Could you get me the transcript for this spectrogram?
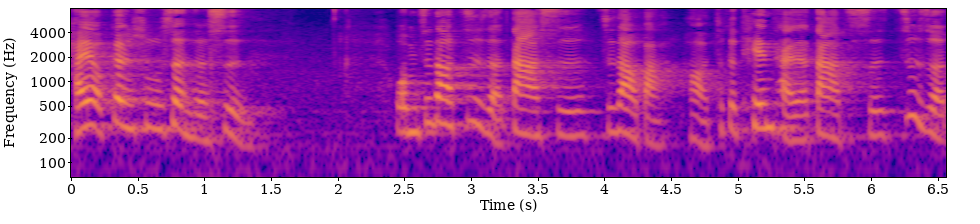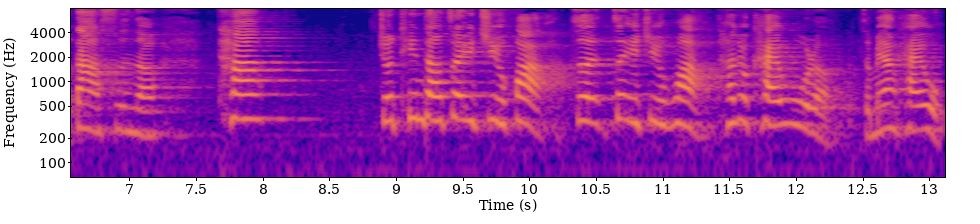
还有更殊胜的是，我们知道智者大师知道吧？好，这个天台的大师智者大师呢，他就听到这一句话，这这一句话，他就开悟了。怎么样开悟？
